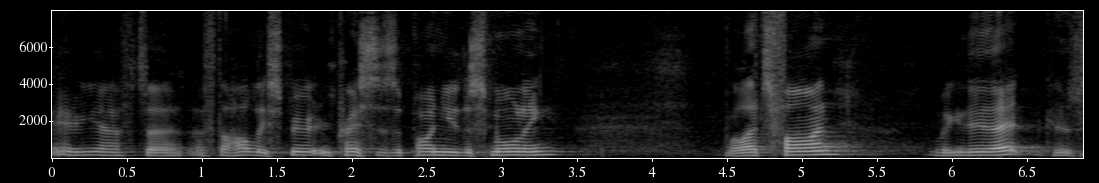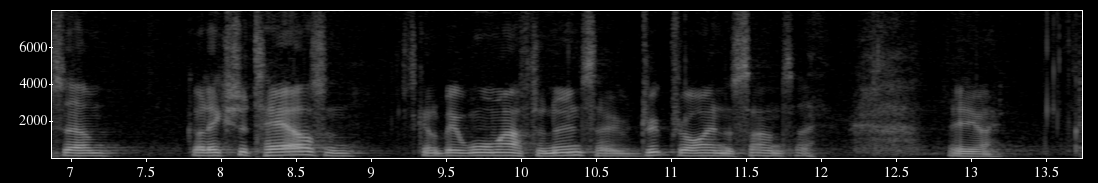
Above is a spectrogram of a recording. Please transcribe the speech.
you know, if the, if the Holy Spirit impresses upon you this morning, well, that's fine. We can do that because um, got extra towels and it's going to be a warm afternoon, so drip dry in the sun. So, anyway, I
